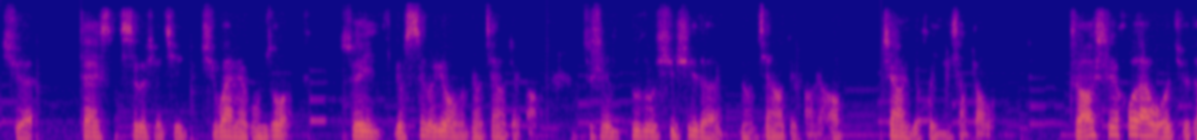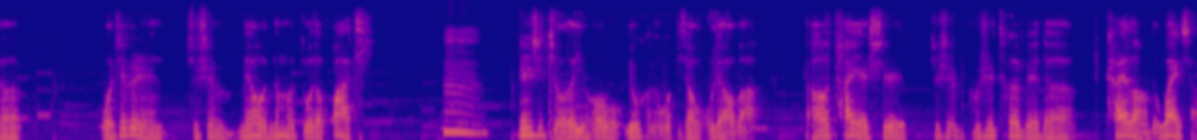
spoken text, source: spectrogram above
学，在四个学期去外面工作，所以有四个月我们没有见到对方，就是陆陆续续的能见到对方，然后这样也会影响到我。主要是后来我觉得我这个人就是没有那么多的话题，嗯，认识久了以后，有可能我比较无聊吧，然后他也是，就是不是特别的。开朗的外向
